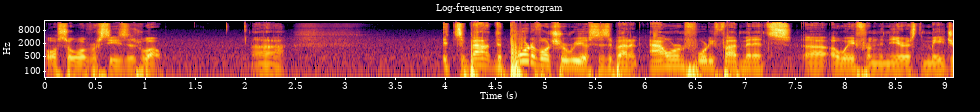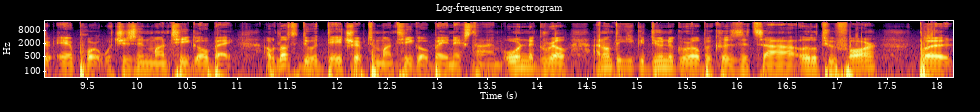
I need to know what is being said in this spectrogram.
also overseas as well. Uh, it's about the port of Ocho Rios is about an hour and 45 minutes uh, away from the nearest major airport, which is in Montego Bay. I would love to do a day trip to Montego Bay next time or Negril. I don't think you could do Negril because it's uh, a little too far, but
